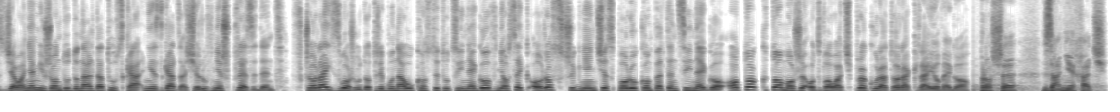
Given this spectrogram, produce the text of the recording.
Z działaniami rządu Donalda Tuska nie zgadza się również prezydent. Wczoraj złożył do Trybunału Konstytucyjnego wniosek o rozstrzygnięcie sporu kompetencyjnego o to, kto może odwołać prokuratora krajowego. Proszę zaniechać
